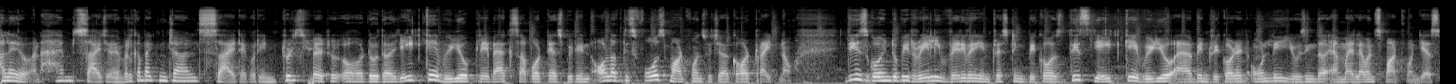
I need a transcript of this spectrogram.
Hello everyone, I'm Sai and welcome back to my channel Sai Tech. In today's to uh, do the 8K video playback support test between all of these four smartphones which I got right now. This is going to be really very very interesting because this 8K video I have been recorded only using the Mi11 smartphone. Yes,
